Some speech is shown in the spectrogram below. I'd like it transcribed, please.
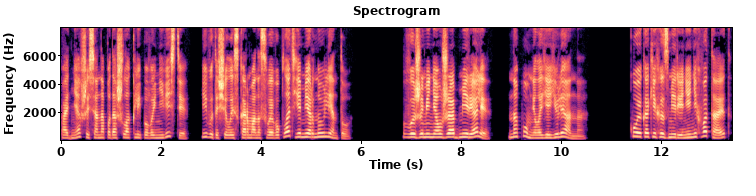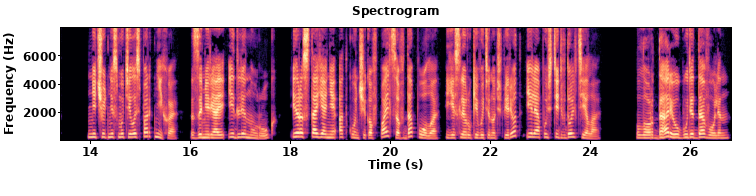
Поднявшись, она подошла к липовой невесте и вытащила из кармана своего платья мерную ленту. «Вы же меня уже обмеряли?» — напомнила ей Юлианна. «Кое-каких измерений не хватает», Ничуть не смутилась портниха, замеряя и длину рук, и расстояние от кончиков пальцев до пола, если руки вытянуть вперед или опустить вдоль тела. Лорд Дарио будет доволен.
